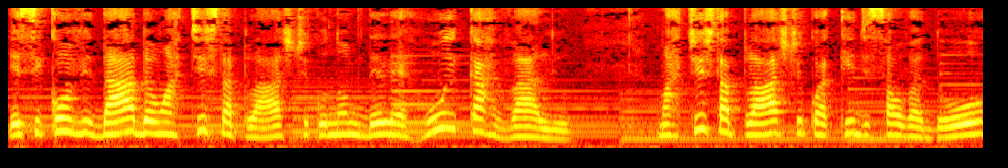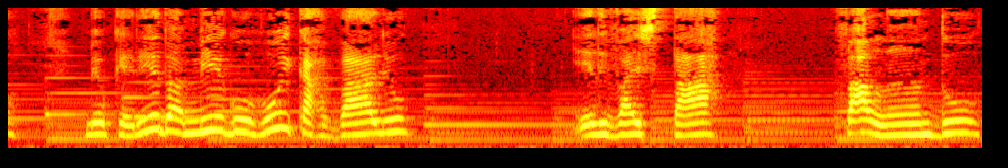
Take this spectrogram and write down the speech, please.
Esse convidado é um artista plástico, o nome dele é Rui Carvalho um artista plástico aqui de Salvador, meu querido amigo Rui Carvalho. Ele vai estar falando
